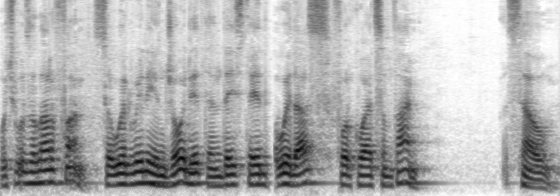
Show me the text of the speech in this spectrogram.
which was a lot of fun. So we really enjoyed it and they stayed with us for quite some time. So,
